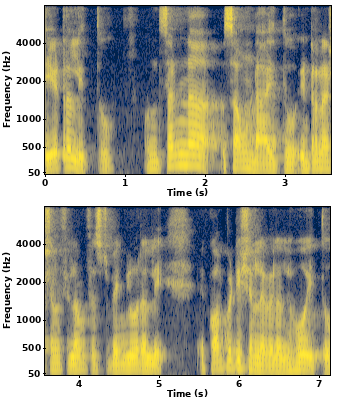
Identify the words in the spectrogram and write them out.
ಥಿಯೇಟ್ರಲ್ಲಿ ಇತ್ತು ಒಂದು ಸಣ್ಣ ಸೌಂಡ್ ಆಯಿತು. ಇಂಟರ್ನ್ಯಾಷನಲ್ ಫಿಲಮ್ ಫೆಸ್ಟ್ ಬೆಂಗಳೂರಲ್ಲಿ ಕಾಂಪಿಟಿಷನ್ ಲೆವೆಲಲ್ಲಿ ಹೋಯಿತು.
